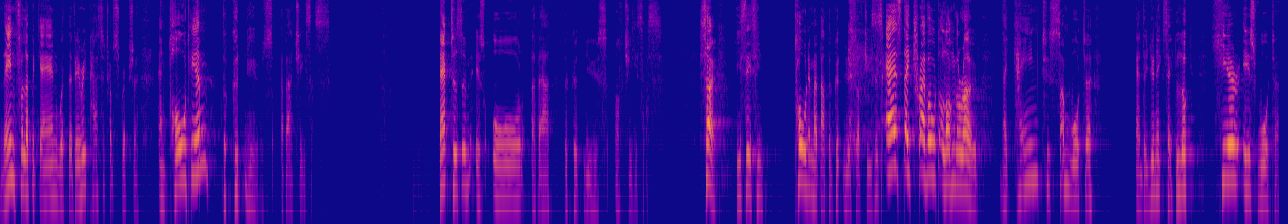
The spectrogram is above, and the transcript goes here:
Then Philip began with the very passage of Scripture and told him the good news about Jesus. Baptism is all about the good news of Jesus. So he says he told him about the good news of Jesus. As they traveled along the road, they came to some water, and the eunuch said, Look, here is water.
